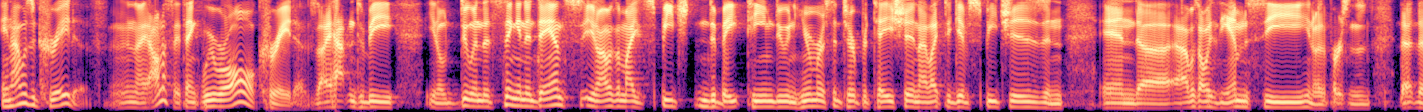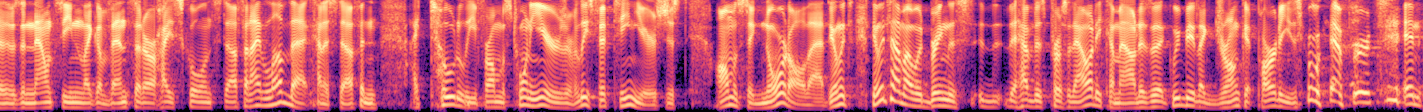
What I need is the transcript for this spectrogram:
and I was a creative. And I honestly think we were all creatives. I happened to be, you know, doing the singing and dance. You know, I was on my speech and debate team doing humorous interpretation. I like to give speeches, and and uh, I was always the MC. You know, the person that, that, was announcing like events at our high school and stuff. And I love that kind of stuff. And I totally, for almost twenty years, or at least fifteen years, just almost ignored all that. The only t- the only time I would bring this, have this personality come out is like we'd be like drunk at parties or whatever, and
